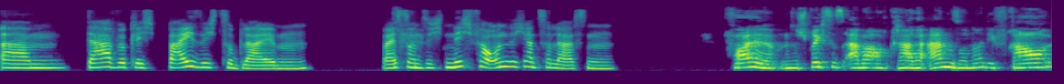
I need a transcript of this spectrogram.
ähm, da wirklich bei sich zu bleiben Weißt du, und sich nicht verunsichern zu lassen. Voll. Du sprichst es aber auch gerade an, so, ne? Die Frau,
